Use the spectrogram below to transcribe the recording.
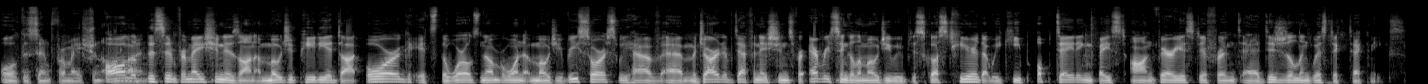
all this information? All online? of this information is on emojipedia.org. It's the world's number one emoji resource. We have a majority of definitions for every single emoji we've discussed here that we keep updating based on various different uh, digital linguistic techniques.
